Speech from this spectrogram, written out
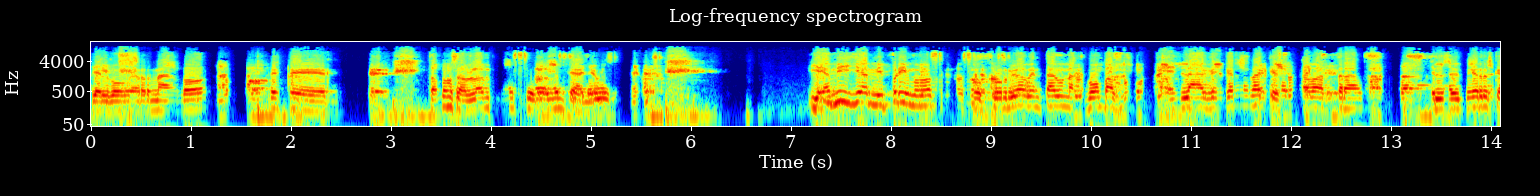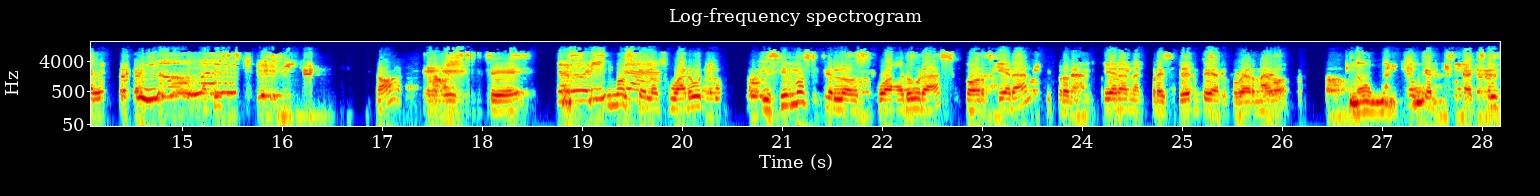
y el gobernador eh, Estamos hablando de hace 20 años. Y a mí y a mi primo se nos ocurrió aventar unas bombas en la grada que estaba atrás de la alberca. No, ¿no? Este, hicimos que los guaruras, hicimos que los guaruras corrieran y protegieran al presidente y al gobernador. No, man. Que nos cachó el,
